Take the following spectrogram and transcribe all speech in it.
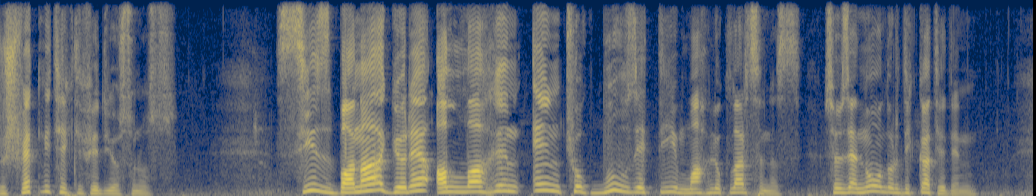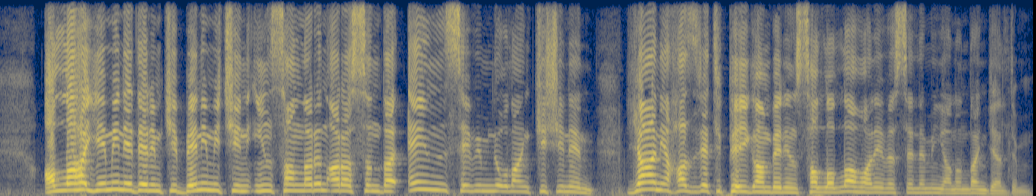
Rüşvet mi teklif ediyorsunuz? Siz bana göre Allah'ın en çok buğz ettiği mahluklarsınız. Söze ne olur dikkat edin. Allah'a yemin ederim ki benim için insanların arasında en sevimli olan kişinin yani Hazreti Peygamber'in sallallahu aleyhi ve sellemin yanından geldim.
